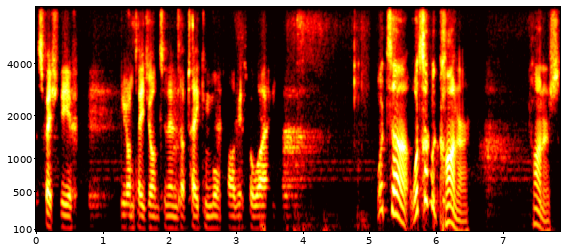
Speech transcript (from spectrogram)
Especially if Diontae Johnson ends up taking more targets away. What's uh What's up with Conner? Conners.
